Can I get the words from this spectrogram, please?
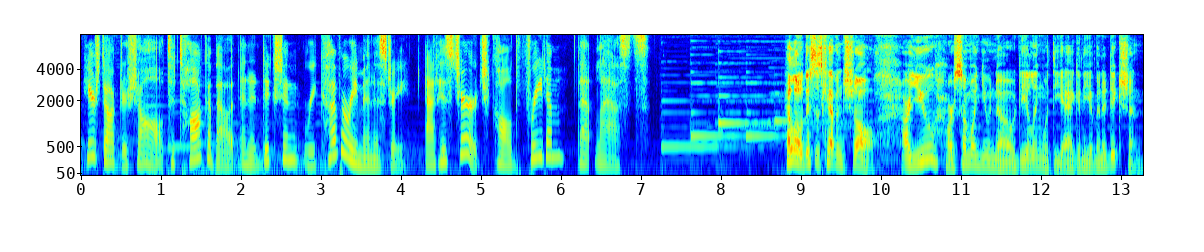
Here's Dr. Shaw to talk about an addiction recovery ministry at his church called Freedom That Lasts. Hello, this is Kevin Shaw. Are you or someone you know dealing with the agony of an addiction?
